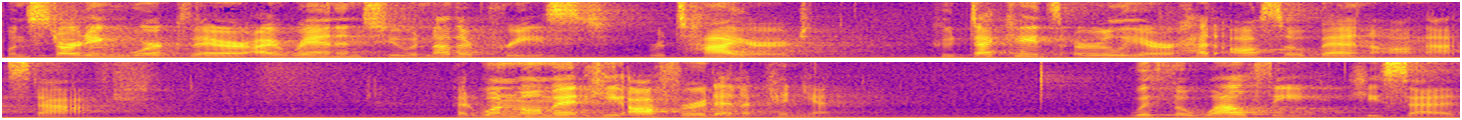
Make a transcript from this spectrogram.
When starting work there, I ran into another priest, retired, who decades earlier had also been on that staff. At one moment, he offered an opinion. With the wealthy, he said,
